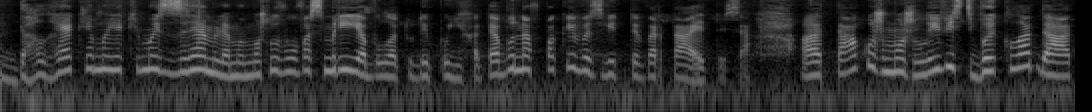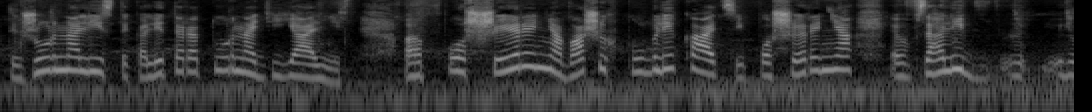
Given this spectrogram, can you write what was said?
далекими якимись землями. Можливо, у вас мрія була туди поїхати, або навпаки, ви звідти вертаєтеся. А також можливість викладати, журналістика, літературна діяльність, поширення ваших публікацій, поширення е, взагалі е,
